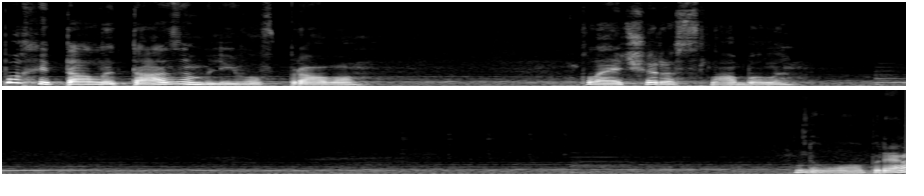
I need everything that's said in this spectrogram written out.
Похитали тазом вліво-вправо. Плечі розслабили. Добре.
